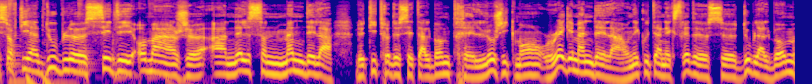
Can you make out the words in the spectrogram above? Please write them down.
2018 est sorti un double CD hommage à Nelson Mandela. Le titre de cet album, très logiquement, Reggae Mandela. On écoutait un extrait de ce double album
